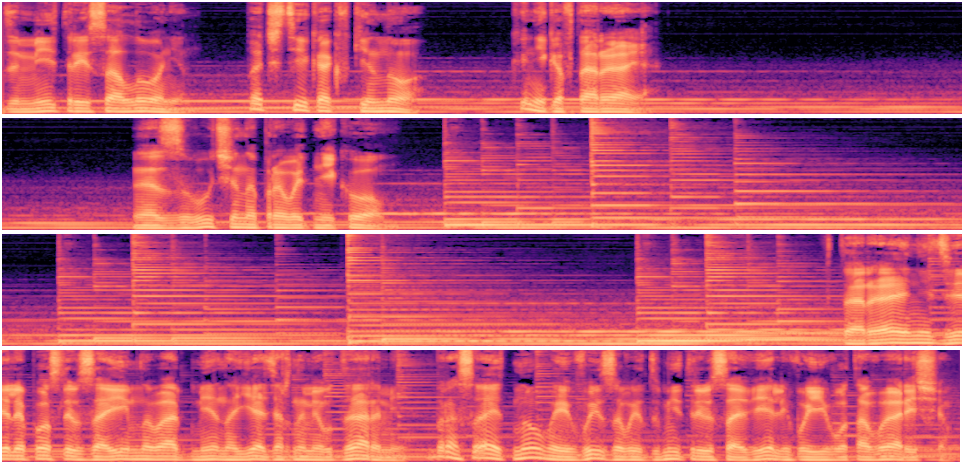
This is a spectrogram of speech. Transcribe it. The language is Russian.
Дмитрий Солонин. Почти как в кино. Книга вторая. Озвучено проводником. Вторая неделя после взаимного обмена ядерными ударами бросает новые вызовы Дмитрию Савельеву и его товарищам.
